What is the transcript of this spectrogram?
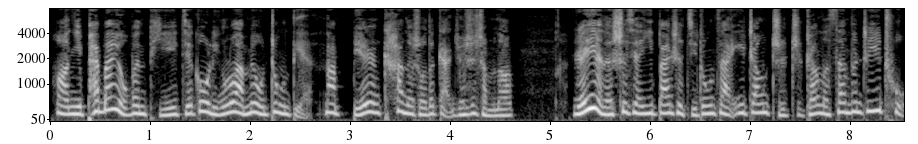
啊，你排版有问题，结构凌乱，没有重点，那别人看的时候的感觉是什么呢？人眼的视线一般是集中在一张纸纸张的三分之一处，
